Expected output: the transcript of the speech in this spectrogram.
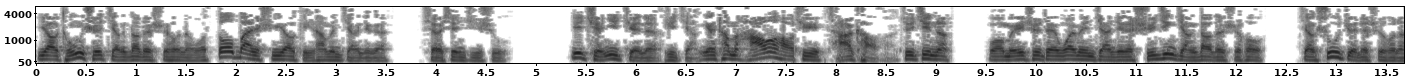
要同学讲到的时候呢，我多半是要给他们讲这个小仙之书，一卷一卷的去讲，让他们好好去查考啊。最近呢，我们是在外面讲这个释经讲道的时候，讲书卷的时候呢。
